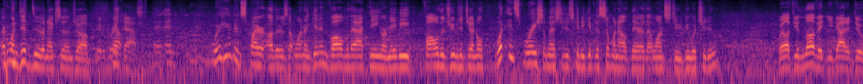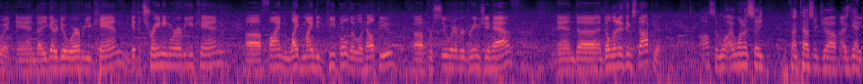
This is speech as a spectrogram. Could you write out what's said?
everyone did do an excellent job. We have a great Now, cast. And, and we're here to inspire others that want to get involved with acting or maybe follow their dreams in general. What inspirational messages can you give to someone out there that wants to do what you do? Well, if you love it, you got to do it, and uh, you got to do it wherever you can. You get the training wherever you can. Uh, find like-minded people that will help you uh, pursue whatever dreams you have, and, uh, and don't let anything stop you. Awesome. Well, I want to say fantastic job Nice again. you.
